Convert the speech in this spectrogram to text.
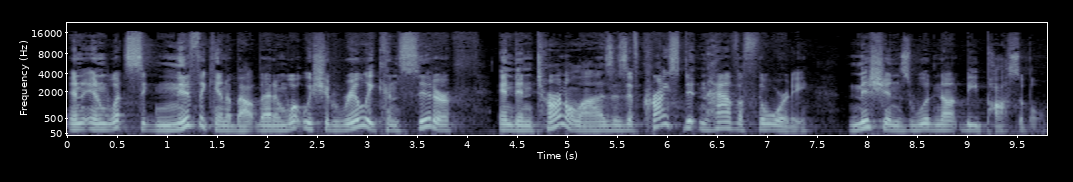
And, and what's significant about that, and what we should really consider and internalize, is if Christ didn't have authority, missions would not be possible.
